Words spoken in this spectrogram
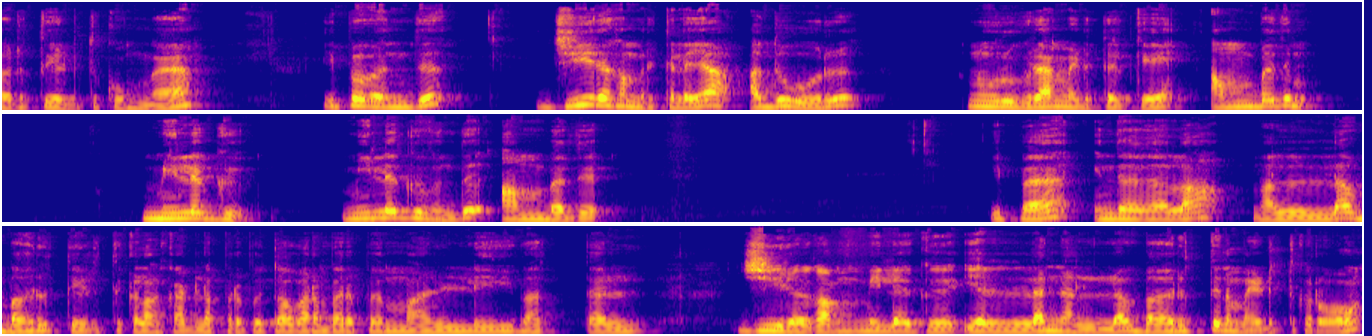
வறுத்து எடுத்துக்கோங்க. இப்போ வந்து ஜீரகம் இருக்கு இல்லையா? அது ஒரு நூறு கிராம் எடுத்திருக்கேன். ஐம்பது மிளகு மிளகு வந்து ஐம்பது. இப்போ இந்த இதெல்லாம் நல்லா வறுத்து எடுத்துக்கலாம். கடலைப்பருப்பு துவரம்பருப்பு மல்லி வத்தல் ஜீரகம் மிளகு எல்லாம் நல்லா வறுத்து நம்ம எடுத்துக்கிறோம்.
